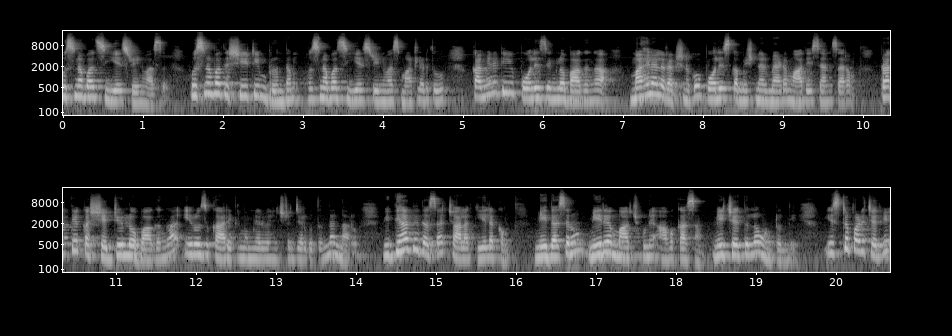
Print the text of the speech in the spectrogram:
Husnabad CI Srinivas. Husnabad she team బృందం హుస్నాబాద్ సిఏ శ్రీనివాస్ మాట్లాడుతూ కమ్యూనిటీ పోలీసింగ్లో భాగంగా మహిళల రక్షణకు పోలీస్ కమిషనర్ మేడం ఆదేశానుసారం ప్రత్యేక షెడ్యూల్లో భాగంగా ఈరోజు కార్యక్రమం నిర్వహించడం జరుగుతుందన్నారు. విద్యార్థి దశ చాలా కీలకం. మీ దశను మీరే మార్చుకునే అవకాశం మీ చేతుల్లో ఉంటుంది. ఇష్టపడి చదివి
